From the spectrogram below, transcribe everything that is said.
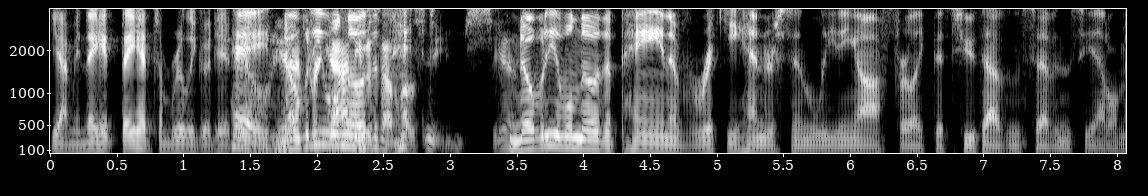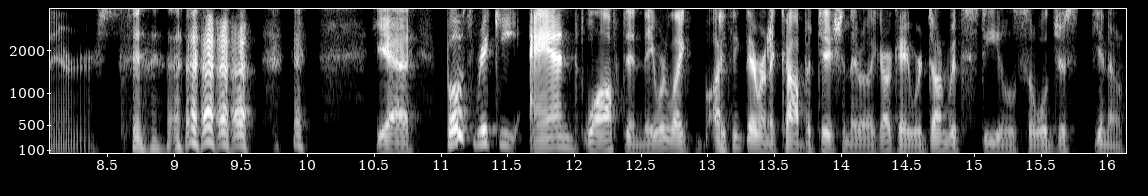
yeah, I mean they had they had some really good hitters. Hey, Oh, yeah, nobody will know the on pa- teams. Yeah. Nobody will know the pain of Rickey Henderson leading off for like the 2007 Seattle Mariners. yeah, both Ricky and Lofton, they were like I think they were in a competition. They were like, okay, we're done with steals, so we'll just, you know,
